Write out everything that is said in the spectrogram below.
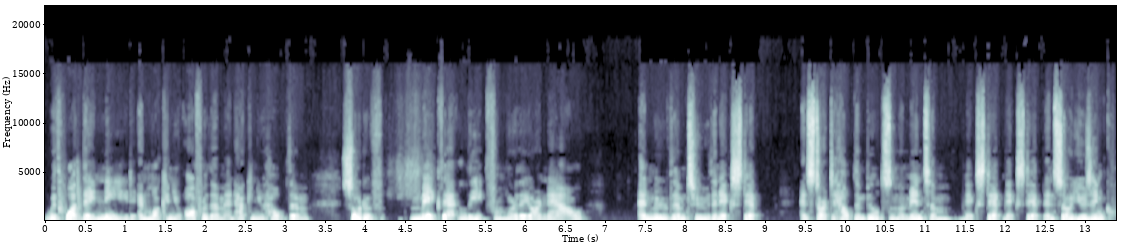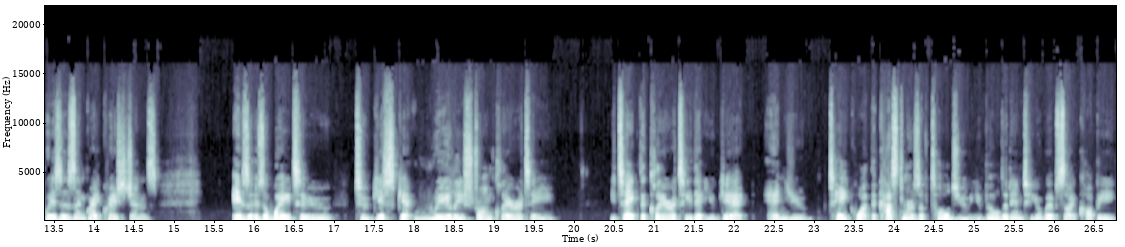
with what they need and what can you offer them and how can you help them sort of make that leap from where they are now and move them to the next step and start to help them build some momentum next step next step. And so using quizzes and great questions is, is a way to to just get really strong clarity. You take the clarity that you get and you take what the customers have told you, you build it into your website copy,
